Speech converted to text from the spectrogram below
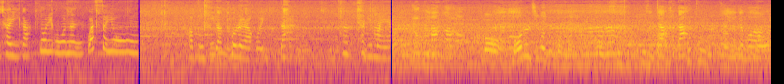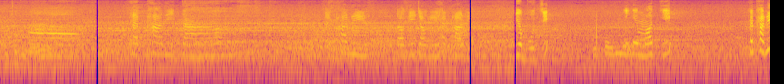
오늘 저희가 놀이공원을 왔어요. 거북이가 토를 하고 있다. 아, 저기 뭐야? 아가 뭐 뭐를 찍어줄 건데? 진짜 크다. 아, 이게 뭐야? 아, 해파리다. 해파리 여기저기 해파리. 이게 뭐지? 이게 뭐지? 해파리?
